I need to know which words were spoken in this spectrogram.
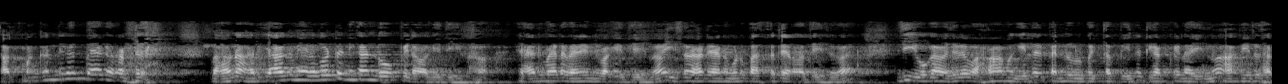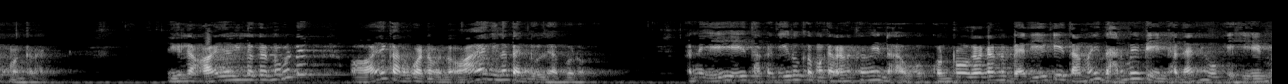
සක්මන් කරන එකත් බෑ කරන්න. භාවනා හරියාගෙන යනකොට නිකන් ඩෝප් වෙනවා වගේ තියෙනවා. එහාට මෙහාට වැනෙන්න වගේ තියෙනවා. ඉස්සරහට යනකොට පස්සට යනවා තියෙනවා. ඉතින් යෝගාවචරය වහාම ගිහලා පැන්ඩල් පෙත්තක් බීලා ටිකක් වෙලා ඉන්නවා හරියට සක්මන් කරන්නේ. ඒකල ආයෙ ඇවිල්ලා කරනකොට ආයෙ කරකවනවා. ආයෙ ගිහලා පැන්ඩල් යප්පනවා. අන්න ඒ ඒ තකතිරුකම කරන තමයි කන්ට්‍රෝල් කරගන්න බැරි එකේ තමයි ධර්මයේ පේන්න හදන්නේ. ඕක හේම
